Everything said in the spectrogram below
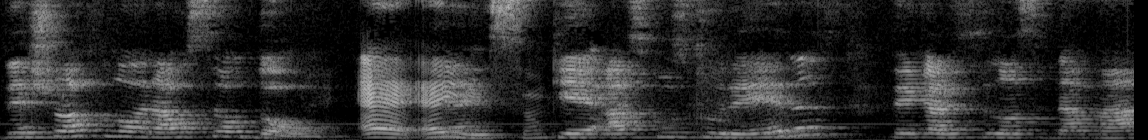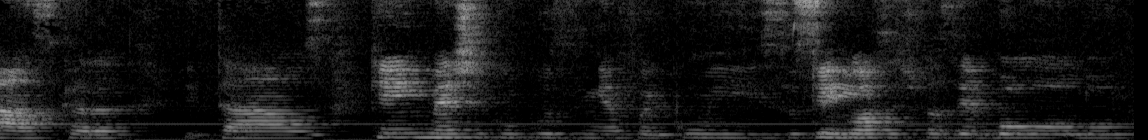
Deixou aflorar o seu dom. É, é né? isso. Porque as costureiras pegaram esse lance da máscara e tal. Quem mexe com cozinha foi com isso. Sim. Quem gosta de fazer bolo.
